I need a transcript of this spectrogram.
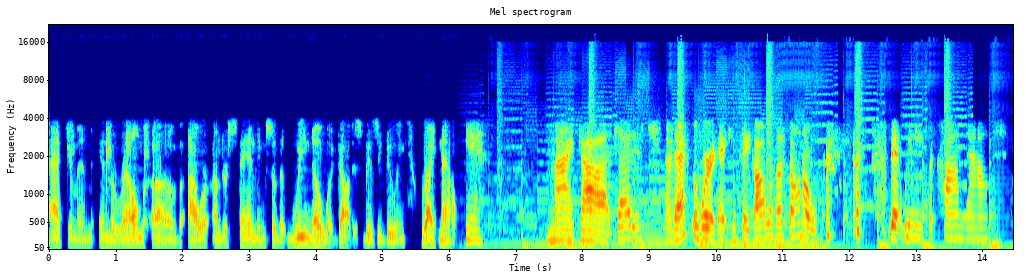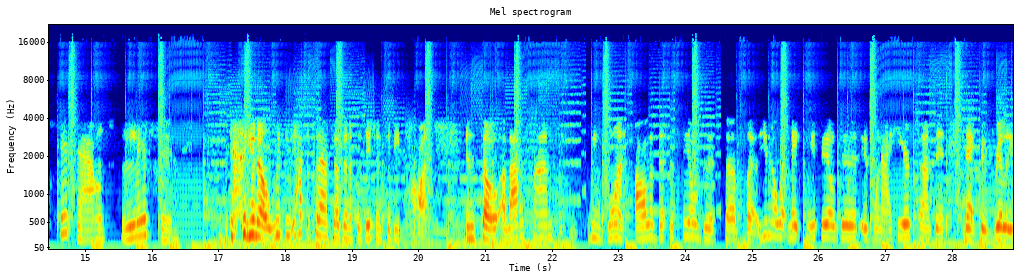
acumen in the realm of our understanding so that we know what God is busy doing right now. Yes. My God, that is now that's the word that can take all of us on over. that we need to calm down, sit down, listen. You know, we, we have to put ourselves in a position to be taught. And so a lot of times we want all of the, the feel good stuff, but you know what makes me feel good is when I hear something that could really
